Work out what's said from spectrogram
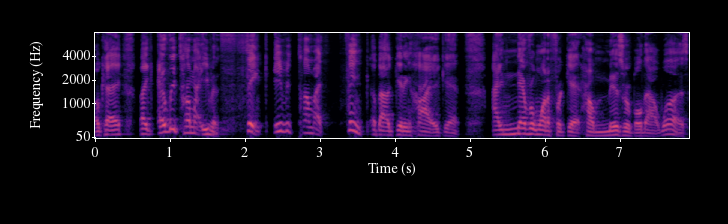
okay? Like, every time I even think, every time I think about getting high again. I never wanna forget how miserable that was.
